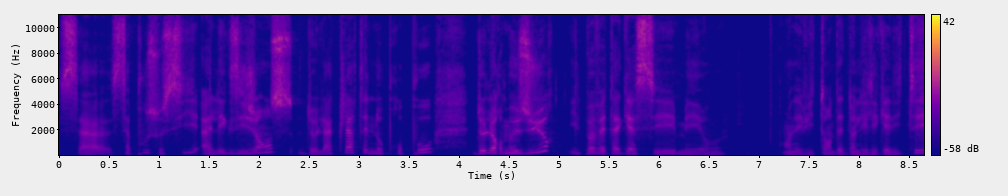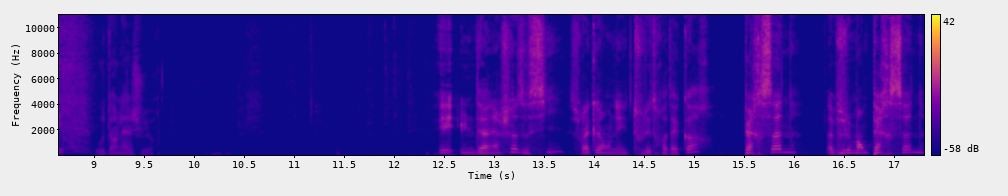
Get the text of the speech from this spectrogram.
ça, ça, pousse aussi à l'exigence de la clarté de nos propos, de leurs mesures. Ils peuvent être agacés, mais en évitant d'être dans l'illégalité ou dans l'injure. Et une dernière chose aussi, sur laquelle on est tous les trois d'accord, personne, absolument personne,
